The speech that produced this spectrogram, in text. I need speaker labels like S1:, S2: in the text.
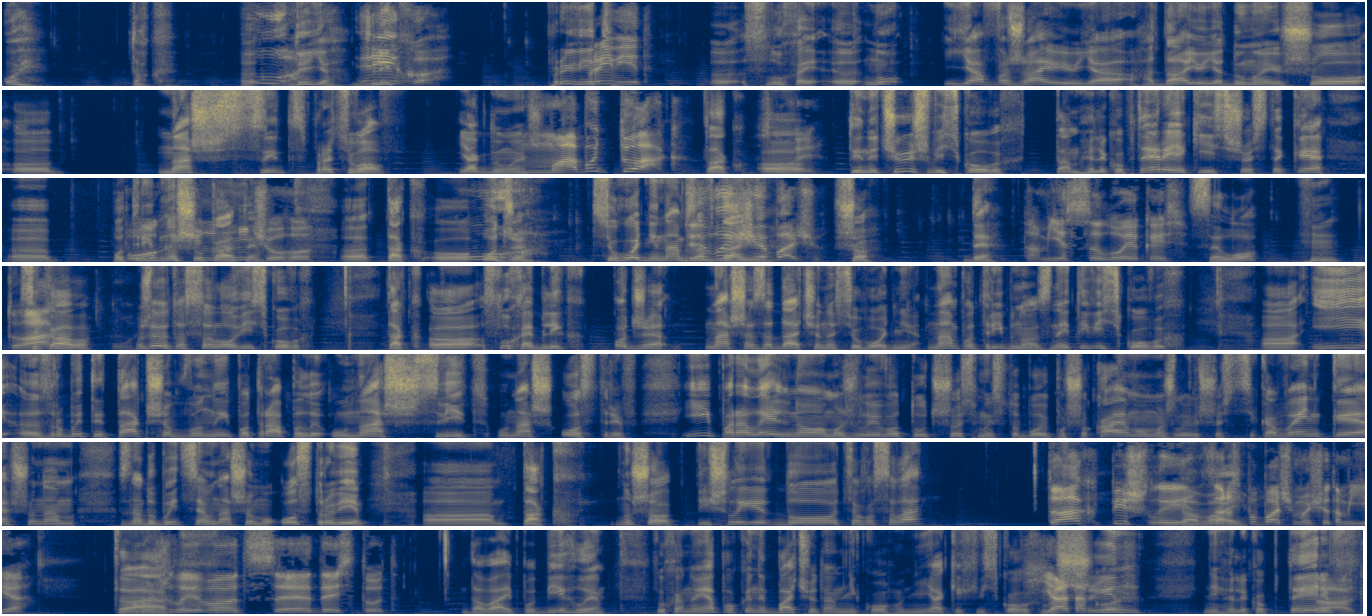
S1: Ой. Так. Е,
S2: О,
S1: де я? Блік,
S2: Ріко,
S1: привіт.
S2: привіт.
S1: Е, слухай, е, ну, я вважаю, я гадаю, я думаю, що е, наш сид спрацював. Як думаєш?
S2: Мабуть, так.
S1: Так, е, ти не чуєш військових? Там гелікоптери якісь, щось таке. Е, потрібно
S2: Поки що
S1: шукати.
S2: Нічого.
S1: Е, так, о,
S2: О,
S1: отже, сьогодні нам
S2: Диви,
S1: завдання.
S2: що я бачу.
S1: Що? Де?
S2: Там є село якесь.
S1: Село? Хм,
S2: Так.
S1: цікаво. Можливо, це село військових. Так, е, слухай, Блік. Отже, наша задача на сьогодні: нам потрібно знайти військових е, і е, зробити так, щоб вони потрапили у наш світ, у наш острів. І паралельно, можливо, тут щось ми з тобою пошукаємо, можливо, щось цікавеньке, що нам знадобиться в нашому острові. Е, так, ну що, пішли до цього села?
S2: Так, пішли.
S1: Давай.
S2: Зараз побачимо, що там є.
S1: Так.
S2: Можливо, це десь тут.
S1: Давай, побігли. Слухай, ну я поки не бачу там нікого, ніяких військових
S2: Я
S1: машин,
S2: також.
S1: ні гелікоптерів. Так,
